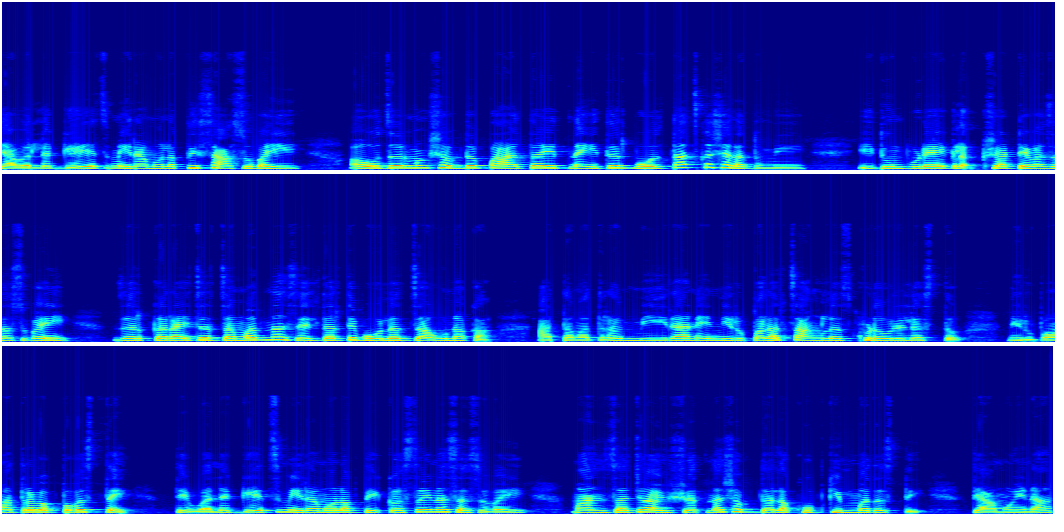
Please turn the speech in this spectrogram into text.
त्यावर लगेच मीरा मला लागते सासूबाई अहो जर मग शब्द पाळता येत नाही तर बोलताच कशाला तुम्ही? इथून पुढे एक लक्षात ठेवा सासूबाई. जर करायचं जमत नसेल तर ते बोलत जाऊ नका. आता मात्र मीराने निरुपाला चांगलंच खुडवलेलं असतं. निरुपा मात्र गप्प बसते. तेव्हा लगेच मीरा म्हणू लागते कसं आहे ना सासूबाई? माणसाच्या आयुष्यात ना शब्दाला खूप किंमत असते. त्यामुळे ना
